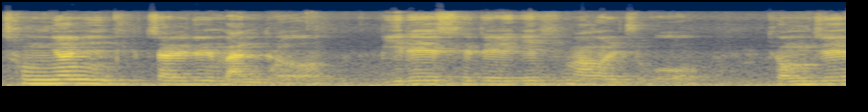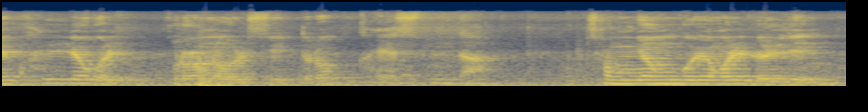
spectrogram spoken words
청년 일자리를 만들어 미래 세대에게 희망을 주고 경제의 활력을 불어넣을 수 있도록 하였습니다. 청년 고용을 늘린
